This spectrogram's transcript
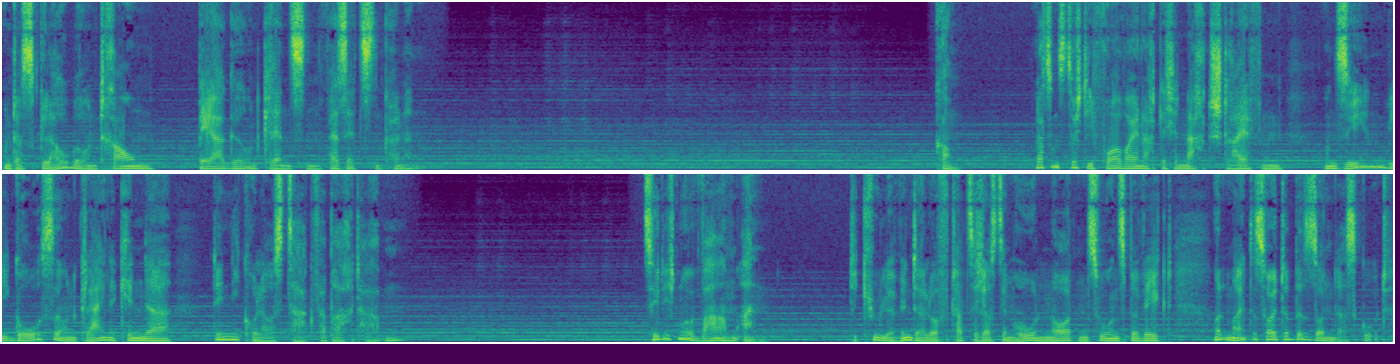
und dass Glaube und Traum Berge und Grenzen versetzen können. Komm, Lass uns durch die vorweihnachtliche Nacht streifen und sehen, wie große und kleine Kinder den Nikolaustag verbracht haben. Zieh dich nur warm an. Die kühle Winterluft hat sich aus dem hohen Norden zu uns bewegt und meint es heute besonders gut.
